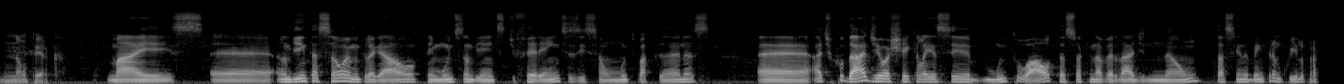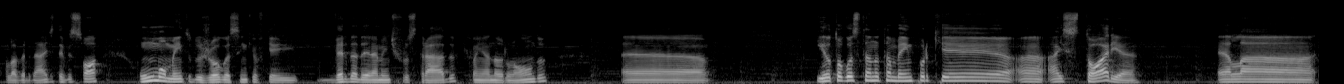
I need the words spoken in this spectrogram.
Não perca. Mas é, a ambientação é muito legal, tem muitos ambientes diferentes e são muito bacanas. É, a dificuldade eu achei que ela ia ser muito alta, só que na verdade não. Tá sendo bem tranquilo, pra falar a verdade. Teve só um momento do jogo assim que eu fiquei verdadeiramente frustrado, que foi em Anorlondo. É, e eu tô gostando também porque a, a história ela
